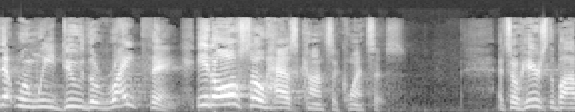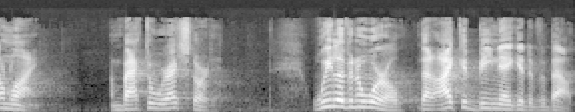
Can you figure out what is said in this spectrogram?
that when we do the right thing, it also has consequences. And so here's the bottom line I'm back to where I started. We live in a world that I could be negative about.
